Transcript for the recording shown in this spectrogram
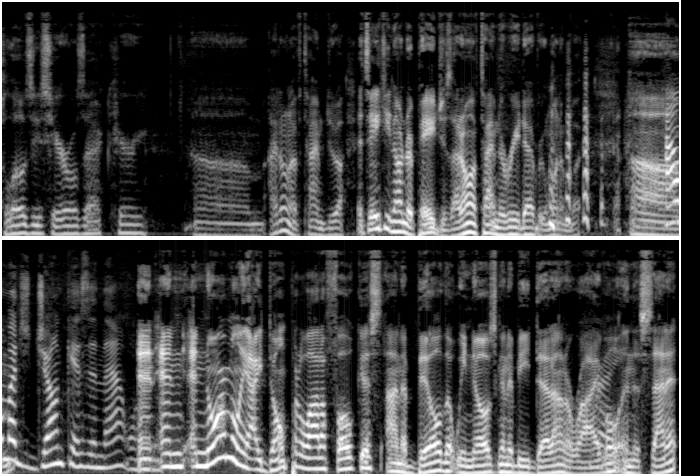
Pelosi's Heroes Act, Carrie? Um, I don't have time to do it. It's 1,800 pages. I don't have time to read every one of them. But, How much junk is in that one? Um, and, and and normally I don't put a lot of focus on a bill that we know is going to be dead on arrival Right. in the Senate,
